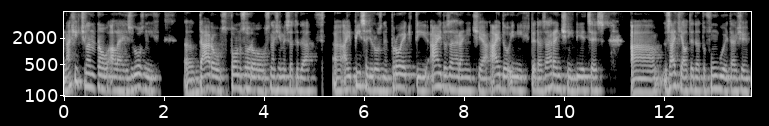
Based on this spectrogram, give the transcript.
našich členov, ale aj z rôznych dárov, sponzorov. Snažíme sa teda aj písať rôzne projekty aj do zahraničia, aj do iných teda zahraničných dieces. A zatiaľ teda to funguje, takže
